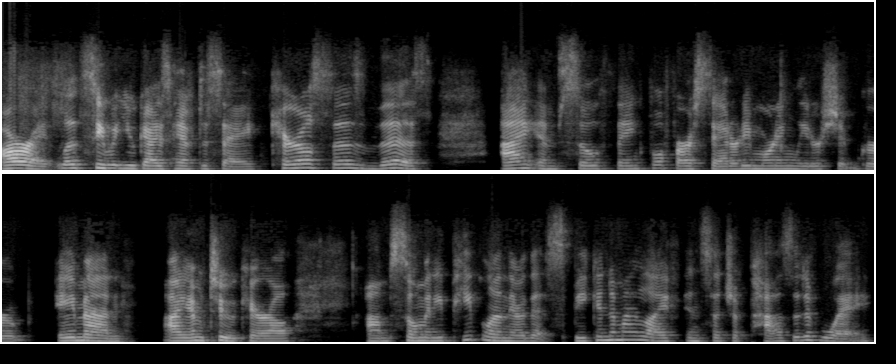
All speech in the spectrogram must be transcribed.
All right, let's see what you guys have to say. Carol says this I am so thankful for our Saturday morning leadership group. Amen. I am too, Carol. Um, so many people in there that speak into my life in such a positive way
